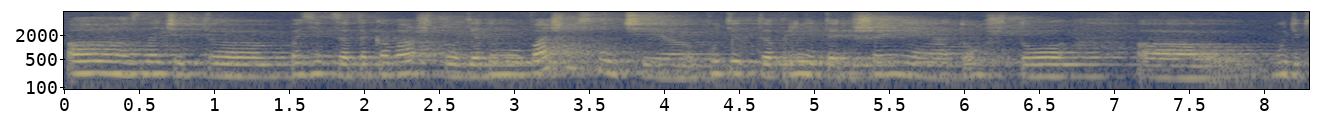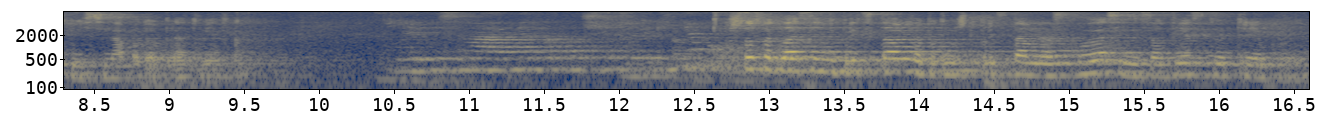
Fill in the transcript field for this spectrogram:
А, Значит, э, позиция такова, что, я думаю, в вашем случае будет принято решение о том, что а, будет внесена подобная отметка. Что согласие не представлено, потому что представленное согласие не соответствует требованиям.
